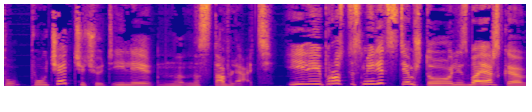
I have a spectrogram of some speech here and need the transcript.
поучать чуть-чуть или на наставлять? Или просто смириться с тем, что Лиз Боярская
